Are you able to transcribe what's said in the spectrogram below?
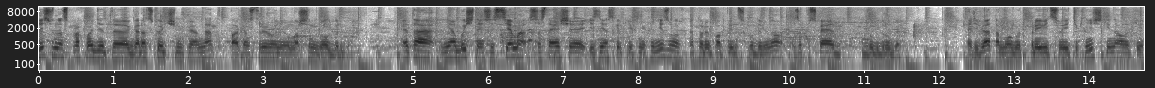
Здесь у нас проходит э, городской чемпионат по конструированию машин Голдберга. Это необычная система, состоящая из нескольких механизмов, которые по принципу домино запускают друг друга. Ребята могут проявить свои технические навыки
